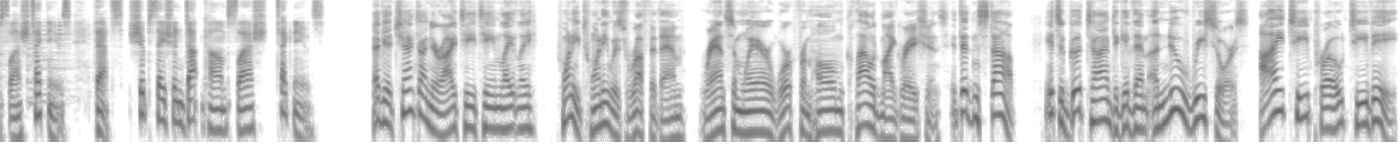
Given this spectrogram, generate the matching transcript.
slash technews. That's shipstation.com slash tech news. Have you checked on your IT team lately? 2020 was rough for them. Ransomware, work from home, cloud migrations. It didn't stop. It's a good time to give them a new resource, IT Pro TV.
